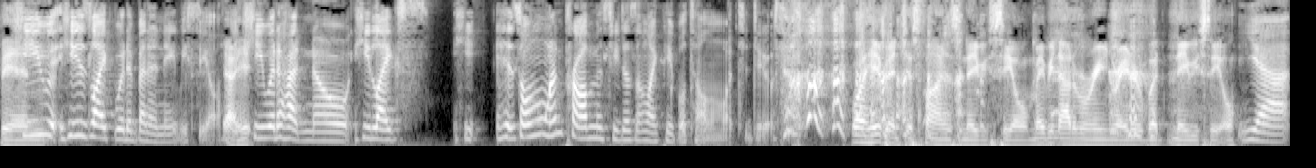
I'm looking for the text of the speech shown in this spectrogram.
been he he's like would have been a Navy SEAL. Yeah, like he, he would have had no. He likes he his only one problem is he doesn't like people telling him what to do. So. well, he'd been just fine as a Navy SEAL. Maybe not a Marine Raider, but Navy SEAL. Yeah,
